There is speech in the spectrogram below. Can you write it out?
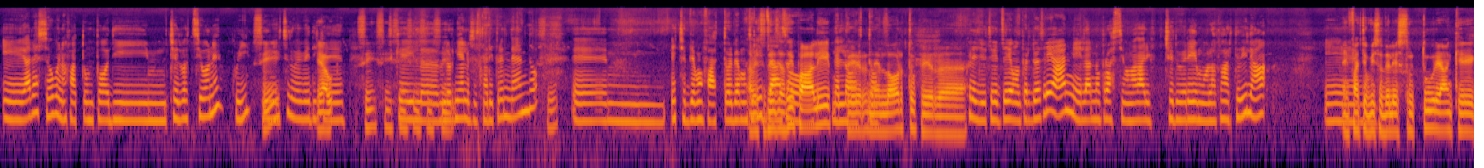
E adesso Owen ha fatto un po' di mm, ceduazione qui, Sì. all'inizio dove vedi E che, sì, sì, che il- l'orniello si sta riprendendo sì. ehm, e ci abbiamo fatto, l'abbiamo utilizzato utilizzato i pali per- nell'orto. nell'orto per... eh, Quelli li utilizzeremo per 2-3 anni, l'anno prossimo magari cedueremo la parte di là. E infatti ho visto delle strutture anche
